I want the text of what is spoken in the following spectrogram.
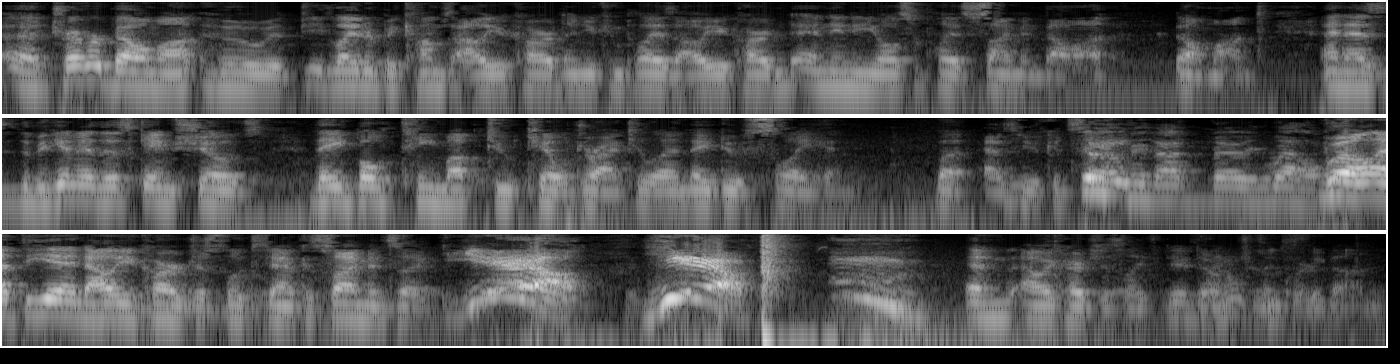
uh, Trevor Belmont, who later becomes Alucard. Then you can play as Alucard, and then you also play as Simon Bella Belmont. And as the beginning of this game shows, they both team up to kill Dracula, and they do slay him. But as you can see, Certainly not very well. well, at the end, Alucard just looks down because Simon's like, "Yeah, yeah," mm. and Alucard's just like, "Dude, I don't think we're done."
